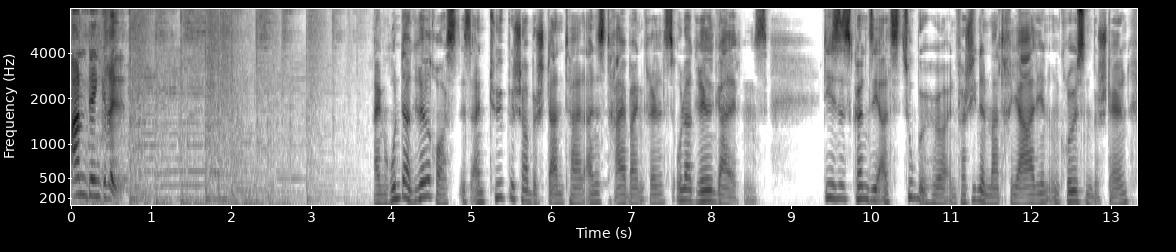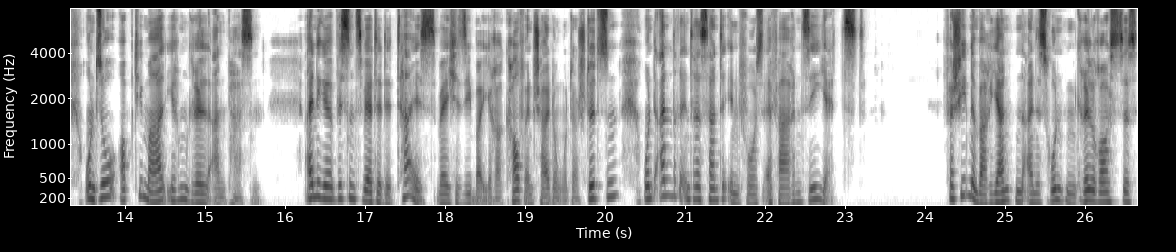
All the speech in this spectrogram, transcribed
an den Grill! Ein runder Grillrost ist ein typischer Bestandteil eines Dreibeingrills oder Grillgalkens. Dieses können Sie als Zubehör in verschiedenen Materialien und Größen bestellen und so optimal Ihrem Grill anpassen. Einige wissenswerte Details, welche Sie bei Ihrer Kaufentscheidung unterstützen und andere interessante Infos erfahren Sie jetzt. Verschiedene Varianten eines runden Grillrostes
